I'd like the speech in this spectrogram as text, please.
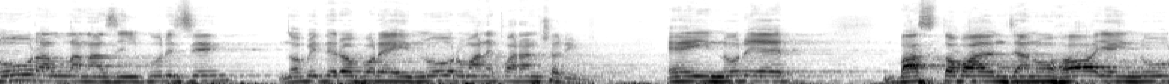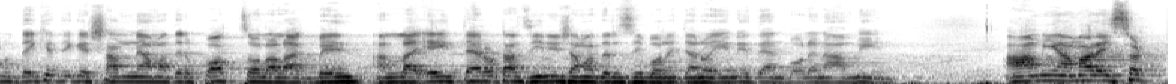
নূর আল্লাহ নাজিল করেছে, নবীদের ওপরে এই নূর মানে কোরআন শরীফ। এই নূরের বাস্তবায়ন যেন হয়, এই নূর দেখে দেখে সামনে আমাদের পথ চলা লাগবে। আল্লাহ এই তেরোটা জিনিস আমাদের জীবনে যেন এনে দেন, বলেন আমিন। আমি আমার এই ছোট্ট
